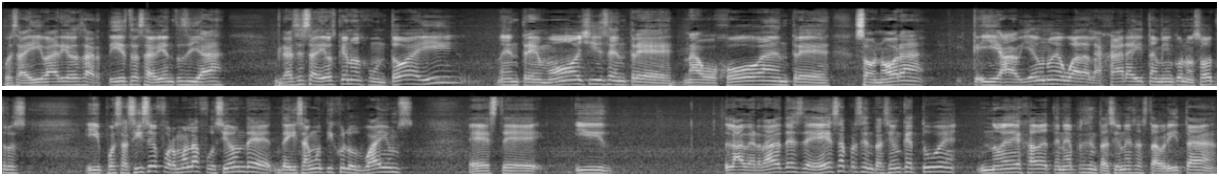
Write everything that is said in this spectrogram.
Pues ahí varios artistas había, entonces ya, gracias a Dios que nos juntó ahí, entre Mochis, entre Navojoa, entre Sonora, y había uno de Guadalajara ahí también con nosotros. Y pues así se formó la fusión de, de Isaac Montijo y los Wyums. Este, y la verdad, desde esa presentación que tuve, no he dejado de tener presentaciones hasta ahorita,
